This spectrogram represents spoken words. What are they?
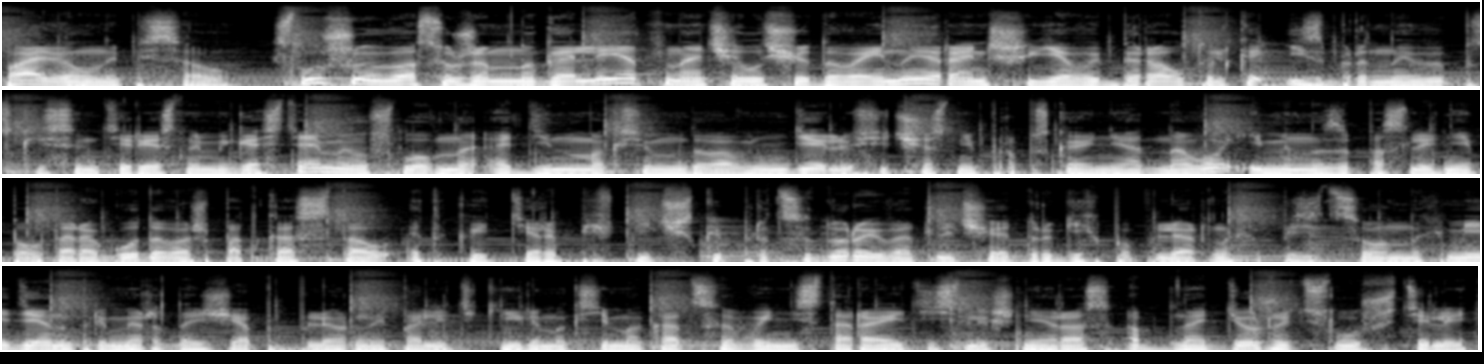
Павел написал. Слушаю вас уже много лет, начал еще до войны, раньше я выбирал только избранные выпуски с интересными гостями, условно один, максимум два в неделю, сейчас не пропускаю ни одного. Именно за последние полтора года ваш подкаст стал этакой терапевтической процедурой, в отличие от других популярных оппозиционных медиа, например, «Дождя популярной политики» или «Максима Каца», вы не стараетесь лишний раз обнадежить слушателей,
